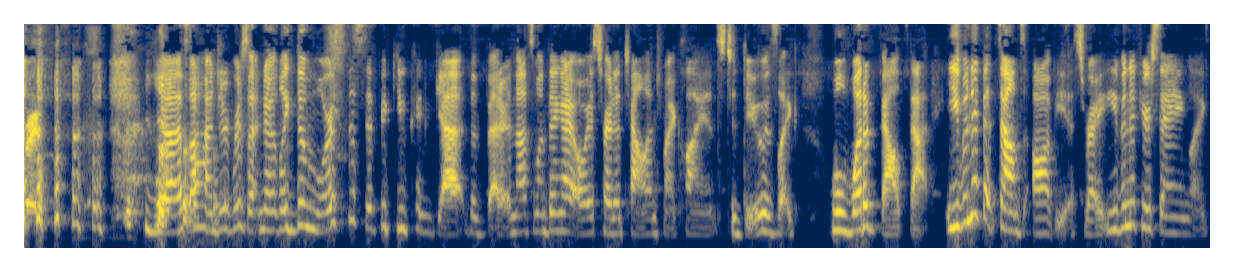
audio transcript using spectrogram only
Right. yes, a hundred percent. No, like the more specific you can get, the better. And that's one thing I always try to challenge my clients to do is like, well, what about that? Even if it sounds obvious, right? Even if you're saying like,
